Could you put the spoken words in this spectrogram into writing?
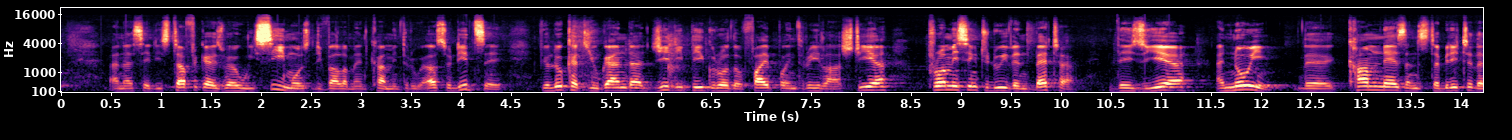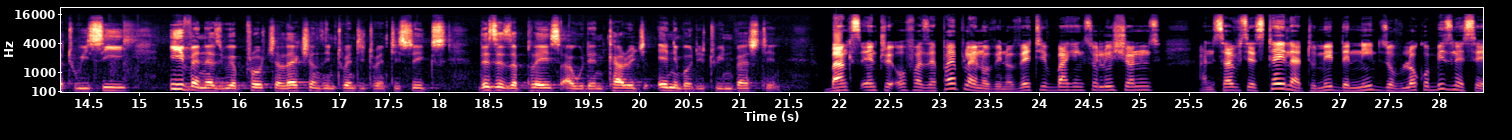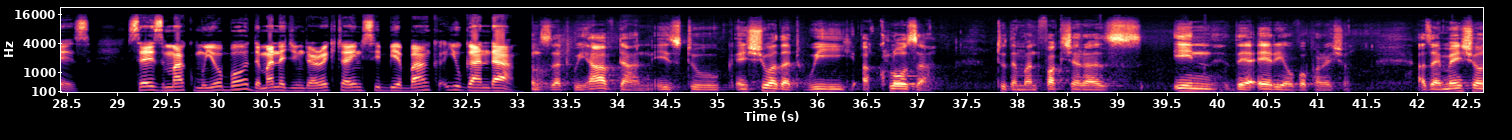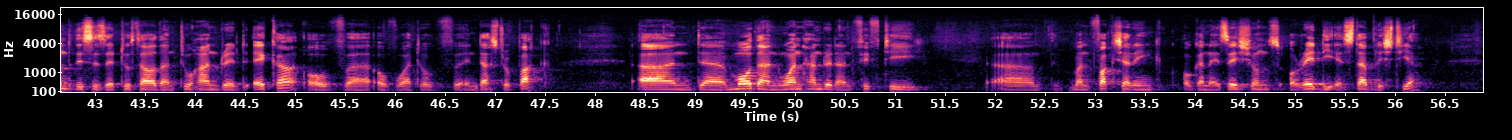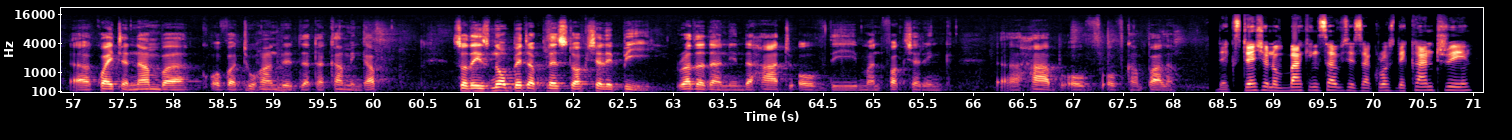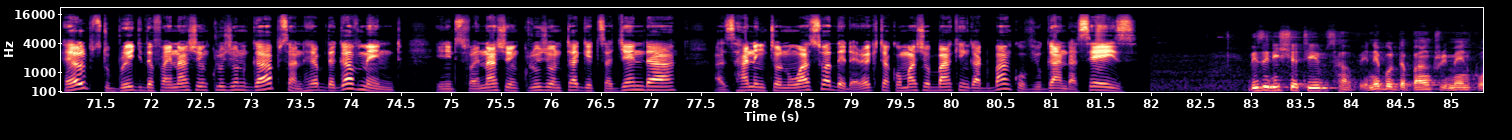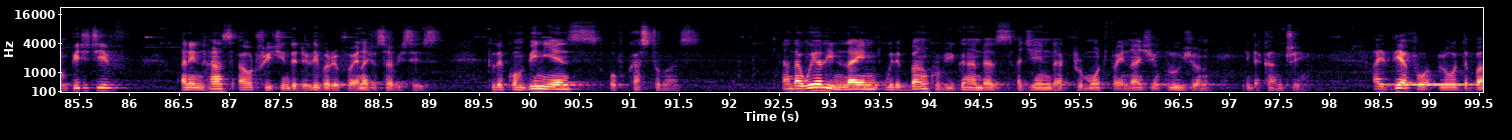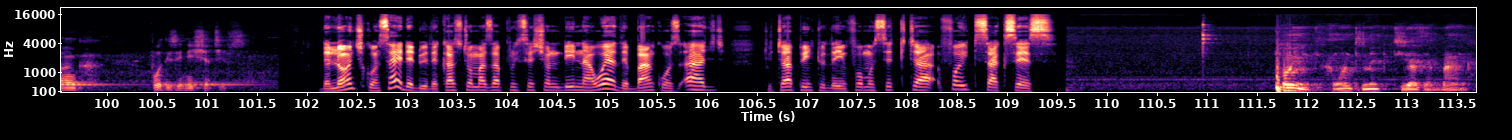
And I said East Africa is where we see most development coming through. I also did say, if you look at Uganda, GDP growth of 5.3 last year, promising to do even better this year, and knowing the calmness and stability that we see even as we approach elections in 2026, this is a place I would encourage anybody to invest in. Bank's entry offers a pipeline of innovative banking solutions and services tailored to meet the needs of local businesses, says Mark Muyobo, the managing director NCBA Bank, Uganda. That we have done is to ensure that we are closer to the manufacturers in their area of operation. As I mentioned, this is a 2,200 acre of, uh, of what of industrial park, and uh, more than 150 uh, manufacturing organizations already established here. Uh, quite a number, over 200 that are coming up. So there is no better place to actually be rather than in the heart of the manufacturing uh, hub of, of Kampala. The extension of banking services across the country helps to bridge the financial inclusion gaps and help the government in its financial inclusion targets agenda, as Hannington Waswa, the Director Commercial Banking at Bank of Uganda, says. These initiatives have enabled the bank to remain competitive and enhance outreach in the delivery of financial services to the convenience of customers and are well in line with the Bank of Uganda's agenda to promote financial inclusion in the country. I therefore applaud the bank for these initiatives. The launch coincided with the Customers Appreciation Dinner where the bank was urged to tap into the informal sector for its success. Point I want to make to you as a bank.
